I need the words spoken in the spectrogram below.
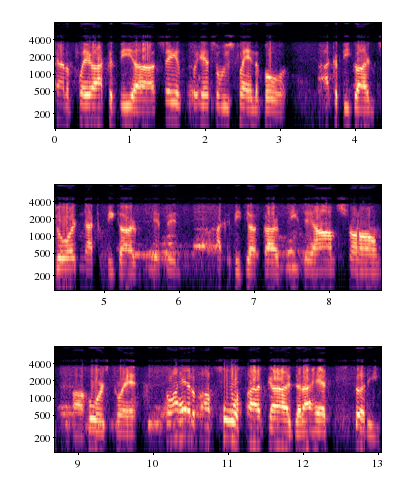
kind of player I could be, uh, say, for instance, we was playing the board. I could be guard Jordan. I could be guard Pippen. I could be guard B.J. Armstrong, uh, Horace Grant. So I had about four or five guys that I had to study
